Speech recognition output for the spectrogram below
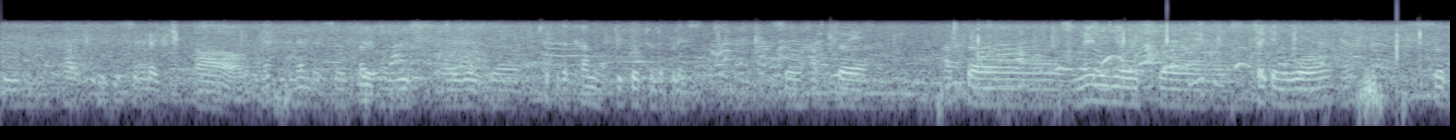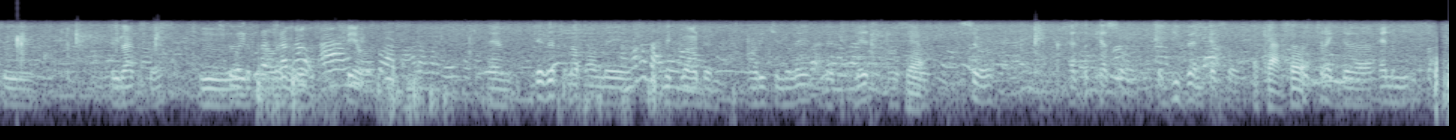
to artificial lake. Oh. Yeah, and then the Sultan always always uh, took the canoe to go to the place. So after after many years uh, taking war, yeah, so to relax, yeah, Mm. so the palace will. And this is not only the garden originally, the place also Yeah. serve as a castle, as a defense castle, A castle. to track the enemy itself.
